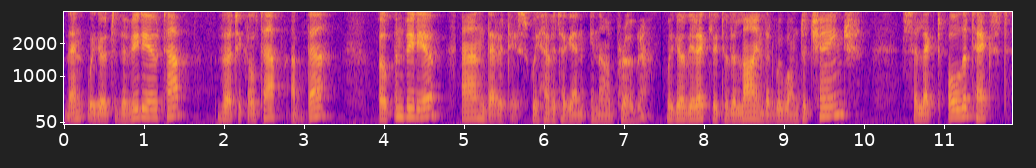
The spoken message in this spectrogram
Then we go to the video tab, vertical tab up there, open video, and there it is. We have it again in our program. We go directly to the line that we want to change, select all the text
